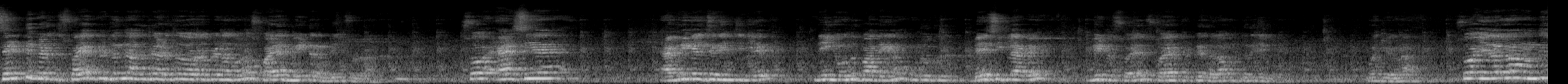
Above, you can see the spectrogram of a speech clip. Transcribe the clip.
சென்ட்டுக்கு அடுத்து ஸ்கொயர் ஃபீட்ல இருந்து அதுக்கு அடுத்தது வர்றப்ப என்ன சொல்றோம் ஸ்கொயர் மீட்டர் அப்படின்னு சொல்றாங்க. So as a agriculture engineer நீங்க வந்து பாத்தீங்கன்னா உங்களுக்கு பேசிக்கலாவே மீட்டர் ஸ்கொயர் ஸ்கொயர் ஃபீட் இதெல்லாம் தெரிஞ்சுக்கணும் ஓகேங்களா ஸோ இதெல்லாம் வந்து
